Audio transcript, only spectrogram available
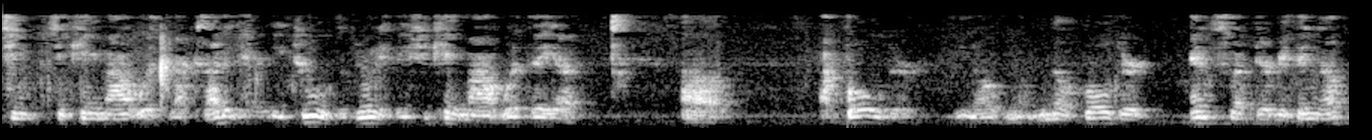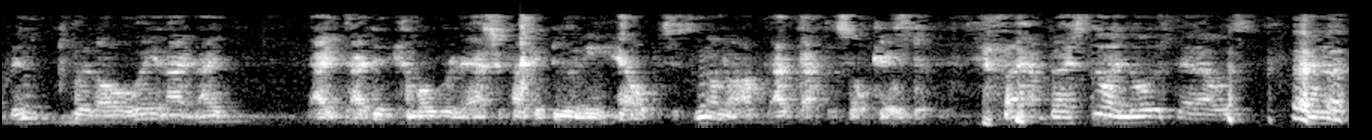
she she came out with, because I didn't have any tools to do anything, she came out with a uh, uh, a folder, you know, no folder, and swept everything up and put it all away. And I I, I, I did come over and ask if I could do any help. She said, no, no, I've, I've got this okay. But, I, but I still I noticed that I was kind of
